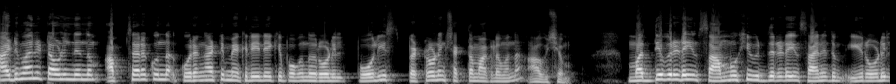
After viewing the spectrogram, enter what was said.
അടിമാലി ടൗണിൽ നിന്നും അപ്സരക്കുന്ന് കുരങ്ങാട്ടി മേഖലയിലേക്ക് പോകുന്ന റോഡിൽ പോലീസ് പെട്രോളിംഗ് ശക്തമാക്കണമെന്ന് ആവശ്യം. മദ്യപരുടെയും സാമൂഹ്യ വിരുദ്ധരുടെയും സാന്നിധ്യം ഈ റോഡിൽ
